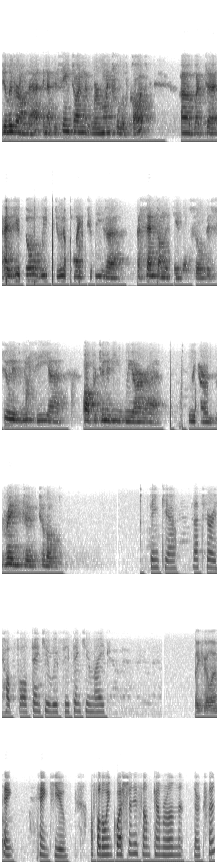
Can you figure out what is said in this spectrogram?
deliver on that, and at the same time, that we're mindful of cost. But as you know, we do not like to leave a cent on the table. So as soon as we see opportunity, we are ready to load. Thank you. That's very helpful. Thank you, Lucie. Thank you, Mike. Thank you, Helane. Thank you. Our following question is from Cameron Doerksen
